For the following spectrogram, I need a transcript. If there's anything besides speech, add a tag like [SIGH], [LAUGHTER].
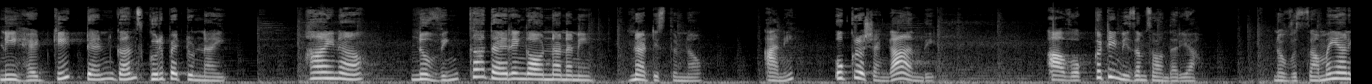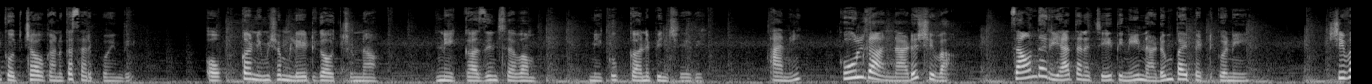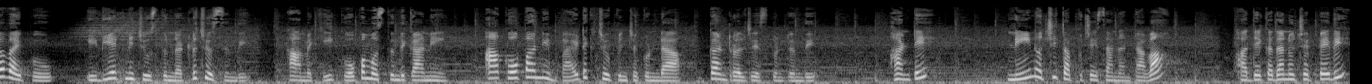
నీ హెడ్కి టెన్ గన్స్ గురిపెట్టున్నాయి. ఆయన నువ్వింకా ధైర్యంగా ఉన్నానని నటిస్తున్నావు అని ఉక్రోషంగా అంది. ఆ ఒక్కటి నిజం సౌందర్య. నువ్వు సమయానికి వచ్చావు కనుక సరిపోయింది. ఒక్క నిమిషం లేటుగా వచ్చున్నా నీ కజిన్ శవం నీకు కనిపించేది. అని కూల్గా అన్నాడు శివ. సౌందర్య తన చేతిని నడుంపై పెట్టుకొని శివ వైపు ఇడియట్ని చూస్తున్నట్లు చూసింది. ఆమెకి కోపం వస్తుంది కానీ ఆ కోపాన్ని బయటకు చూపించకుండా కంట్రోల్ చేసుకుంటుంది. అంటే నేనొచ్చి తప్పు చేశానంటావా? అదే కదా నువ్వు చెప్పేది?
